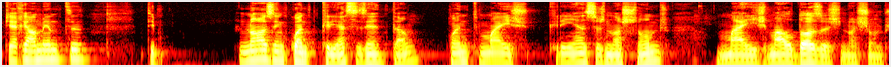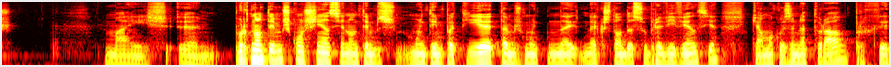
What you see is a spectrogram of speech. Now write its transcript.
que é realmente, tipo, nós enquanto crianças, então, quanto mais crianças nós somos, mais maldosas nós somos. Mais, hum, porque não temos consciência, não temos muita empatia, estamos muito na, na questão da sobrevivência, que é uma coisa natural, porque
